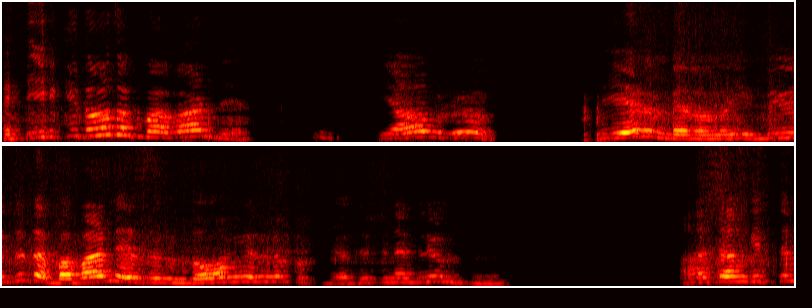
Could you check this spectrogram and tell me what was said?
iyi ki doğdun babaanne. Yavrum. Yerim ben onu. Büyüdü de babaannesinin doğum gününü kutluyor. Düşünebiliyor musunuz? Akşam gittim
